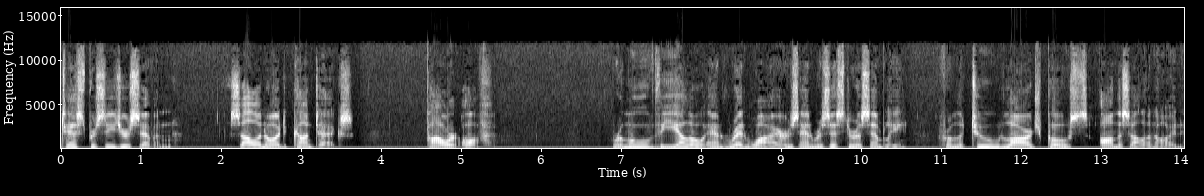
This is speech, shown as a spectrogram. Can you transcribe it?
Test Procedure 7 Solenoid Contacts Power off. Remove the yellow and red wires and resistor assembly from the two large posts on the solenoid.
